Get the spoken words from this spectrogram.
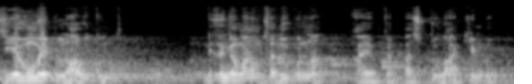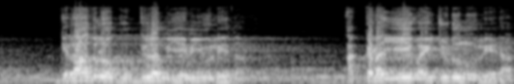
జీవం వైపు లాగుతుంది. నిజంగా మనం చదువుకున్న ఆ యొక్క ఫస్ట్ వాక్యంలో గిలాదులో గుగ్గిలం ఏమీ లేదా? అక్కడ ఏ వైద్యుడును లేడా?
